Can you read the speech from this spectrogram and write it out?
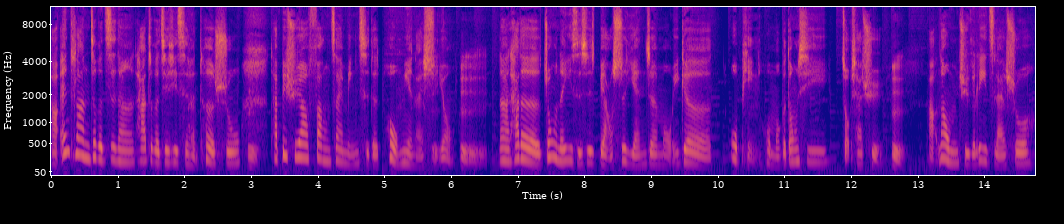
好，entlang 这个字呢，它这个介系词很特殊，嗯，它必须要放在名词的后面来使用，嗯嗯嗯。那它的中文的意思是表示沿着某一个物品或某个东西走下去，嗯。好，那我们举个例子来说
